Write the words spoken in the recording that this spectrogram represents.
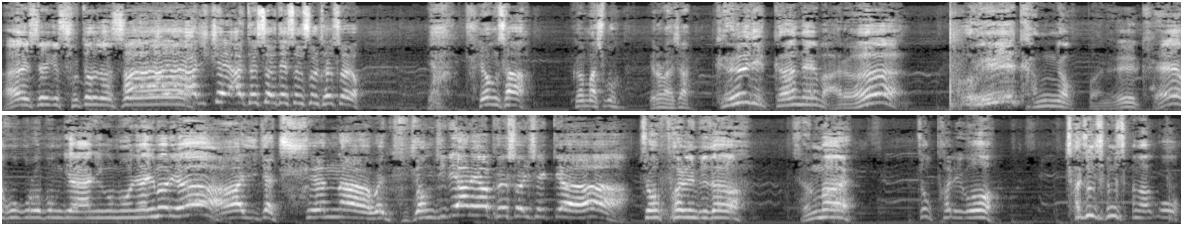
아이, 새끼 술 떨어졌어. 아, 아, 아직 죄, 아, 됐어요, 됐어요, 술 됐어요. 야, 최영사, 그만 마시고 일어나자. 그러니까 내 말은 우리 강력반을 개혹으로 본 게 아니고 뭐냐 이 말이야. 아, 이게 취했나? 웬 부정질이야, 내 앞에서, 이 새끼야. 쪽팔립니다. 정말 쪽팔리고 자존심 상하고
